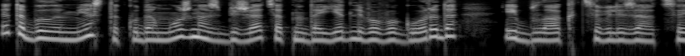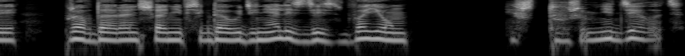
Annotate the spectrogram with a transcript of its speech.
Это было место, куда можно сбежать от надоедливого города и благ цивилизации. Правда, раньше они всегда уединялись здесь вдвоем. И что же мне делать?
